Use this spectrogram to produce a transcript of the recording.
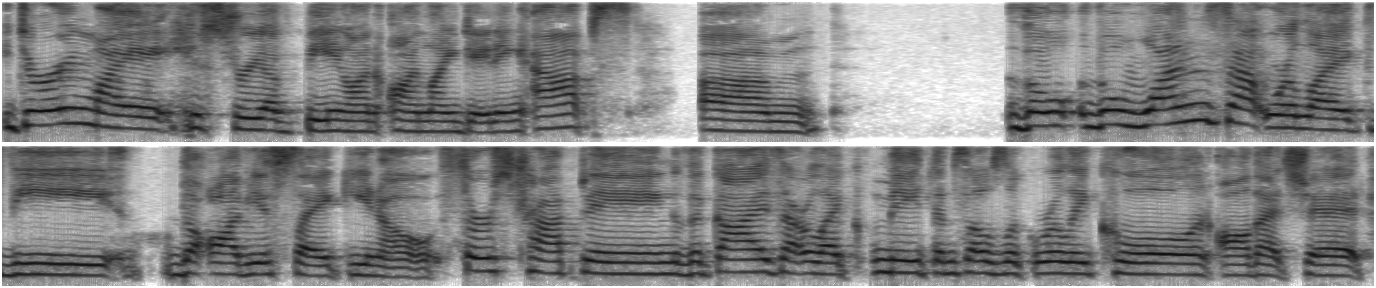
during my history of being on online dating apps, um, the the ones that were like the the obvious like you know thirst trapping the guys that were like made themselves look really cool and all that shit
